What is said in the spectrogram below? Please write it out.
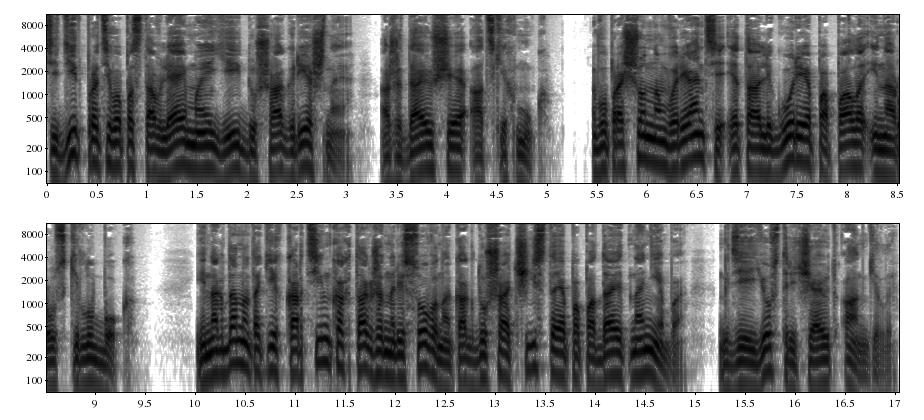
сидит противопоставляемая ей душа грешная, ожидающая адских мук. В упрощенном варианте эта аллегория попала и на русский лубок. Иногда на таких картинках также нарисовано, как душа чистая попадает на небо, где ее встречают ангелы.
